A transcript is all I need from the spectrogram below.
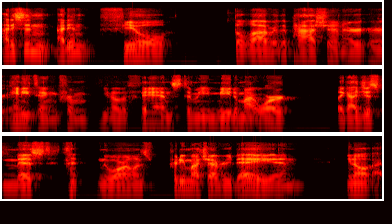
I just didn't, I didn't feel the love or the passion or, or anything from, you know, the fans to me, me to my work. Like I just missed New Orleans pretty much every day. And, you know, I,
